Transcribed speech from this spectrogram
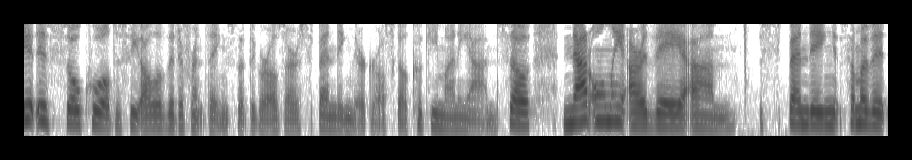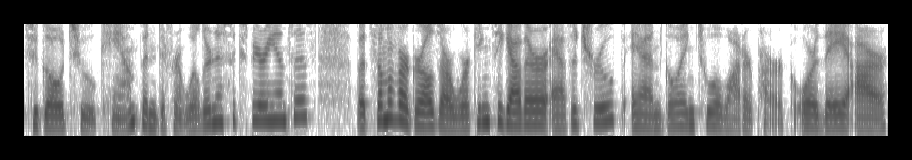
It is so cool to see all of the different things that the girls are spending their Girl Scout cookie money on. So not only are they um, spending some of it to go to camp and different wilderness experiences, but some of our girls are working together as a troop and going to a water park, or they are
